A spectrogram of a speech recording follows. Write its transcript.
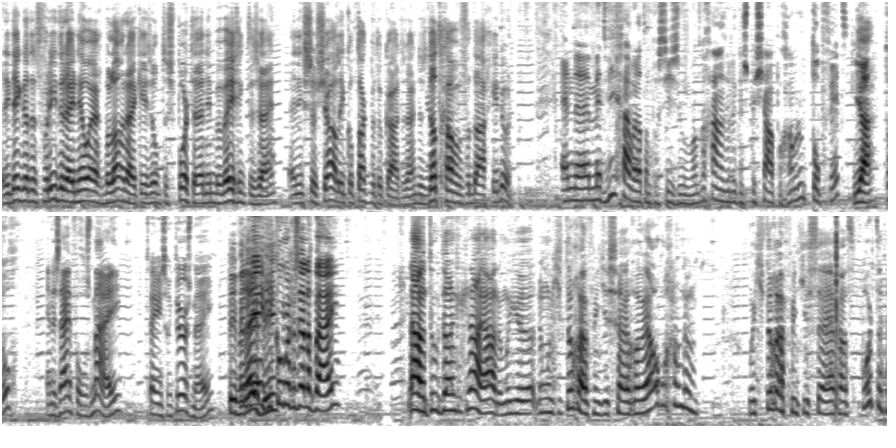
En ik denk dat het voor iedereen heel erg belangrijk is om te sporten en in beweging te zijn. En in sociaal in contact met elkaar te zijn. Dus dat gaan we vandaag hier doen. En uh, met wie gaan we dat dan precies doen? Want we gaan natuurlijk een speciaal programma doen, Topfit. Ja. Toch? En er zijn volgens mij twee instructeurs mee. Pim en Evie. kom er gezellig bij. Nou, en toen dacht ik, nou ja, dan moet je, dan moet je toch eventjes uh, geweldig gaan doen. Moet je toch eventjes uh, gaan sporten.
